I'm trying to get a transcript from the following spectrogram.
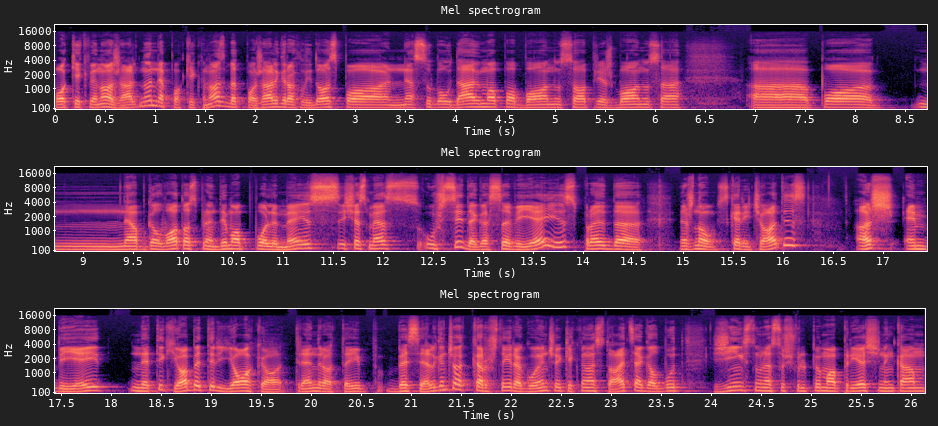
po kiekvienos žalgerio, nu ne po kiekvienos, bet po žalgerio klaidos, po nesubaudavimo, po bonuso, prieš bonusą, a, po neapgalvoto sprendimo puolime, jis iš esmės užsidega savyje, jis pradeda, nežinau, skaičiuotis. Aš NBA ne tik jo, bet ir jokio trenerio taip besielgiančio, karštai reaguojančio į kiekvieną situaciją, galbūt žingsnių nesušvilpimo priešininkam.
